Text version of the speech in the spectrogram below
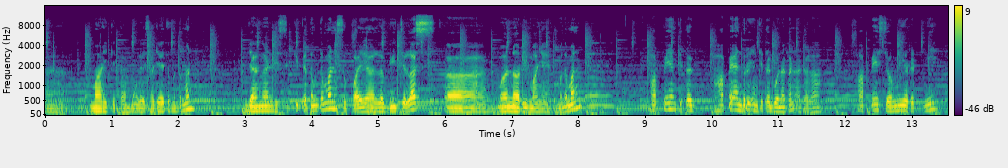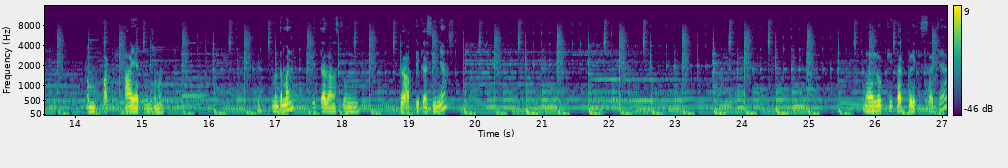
Uh, mari kita mulai saja ya teman-teman. Jangan di skip ya teman-teman supaya lebih jelas uh, menerimanya ya teman-teman. HP yang kita HP Android yang kita gunakan adalah HP Xiaomi Redmi 4A ya teman-teman teman-teman kita langsung ke aplikasinya. Lalu kita klik saja.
